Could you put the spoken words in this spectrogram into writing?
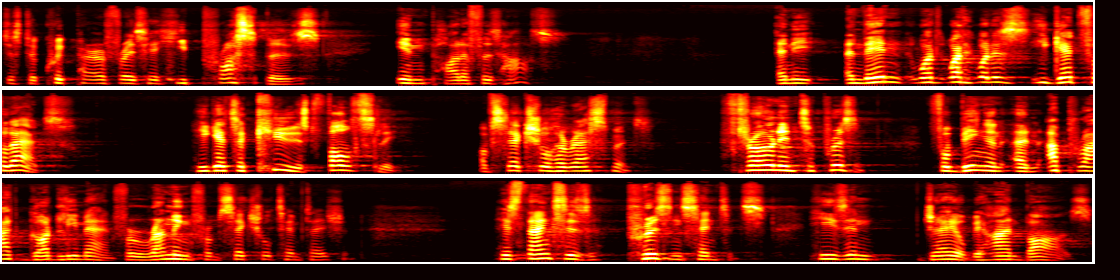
just a quick paraphrase here, he prospers in Potiphar's house. And, he, and then what, what, what does he get for that? He gets accused falsely of sexual harassment, thrown into prison for being an, an upright, godly man, for running from sexual temptation. His thanks is prison sentence. He's in jail behind bars.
